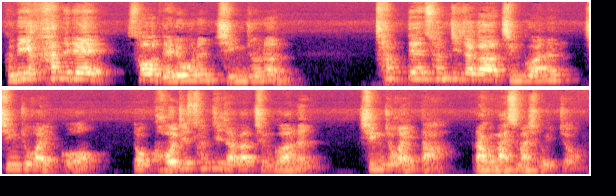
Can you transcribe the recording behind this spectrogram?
근데 이 하늘에서 내려오는 징조는 참된 선지자가 증거하는 징조가 있고 또 거짓 선지자가 증거하는 징조가 있다라고 말씀하시고 있죠.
